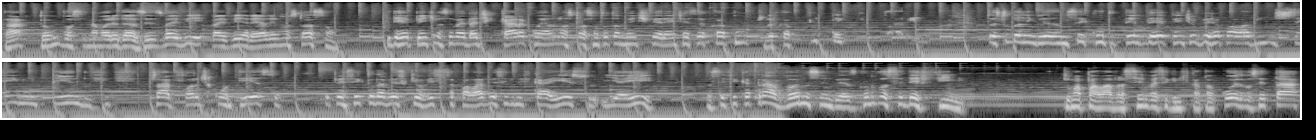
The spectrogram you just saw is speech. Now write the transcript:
tá? Então você na maioria das vezes vai ver, vai ver ela em uma situação. E de repente você vai dar de cara com ela numa situação totalmente diferente, aí você vai ficar puto, vai ficar puta que pariu tô estudando inglês há não sei quanto tempo, de repente eu vejo a palavra não sei, não entendo, sabe, fora de contexto. Eu pensei que toda vez que eu visse essa palavra ia significar isso, e aí você fica travando o seu inglês. Quando você define que uma palavra sempre vai significar tal coisa, você está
